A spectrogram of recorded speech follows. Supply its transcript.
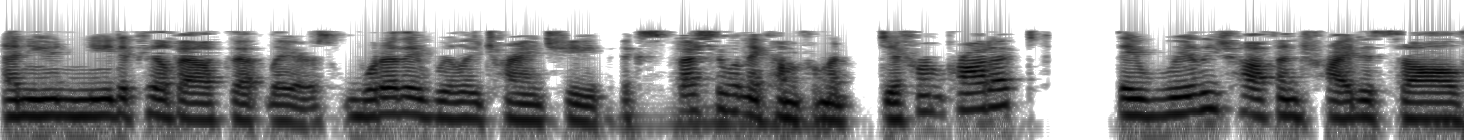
And you need to peel back that layers. What are they really trying to achieve? Especially when they come from a different product. They really often try to solve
